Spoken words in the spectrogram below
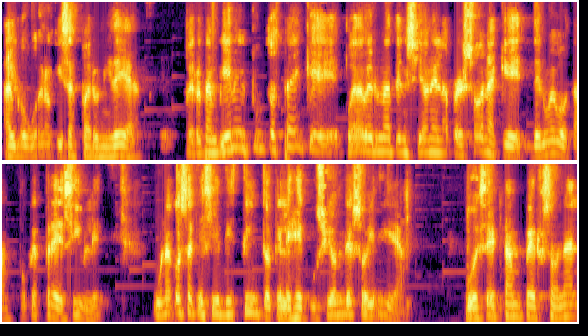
algo bueno quizás para una idea. Pero también el punto está en que puede haber una tensión en la persona que, de nuevo, tampoco es predecible. Una cosa que sí es distinto, que la ejecución de eso hoy día puede ser tan personal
